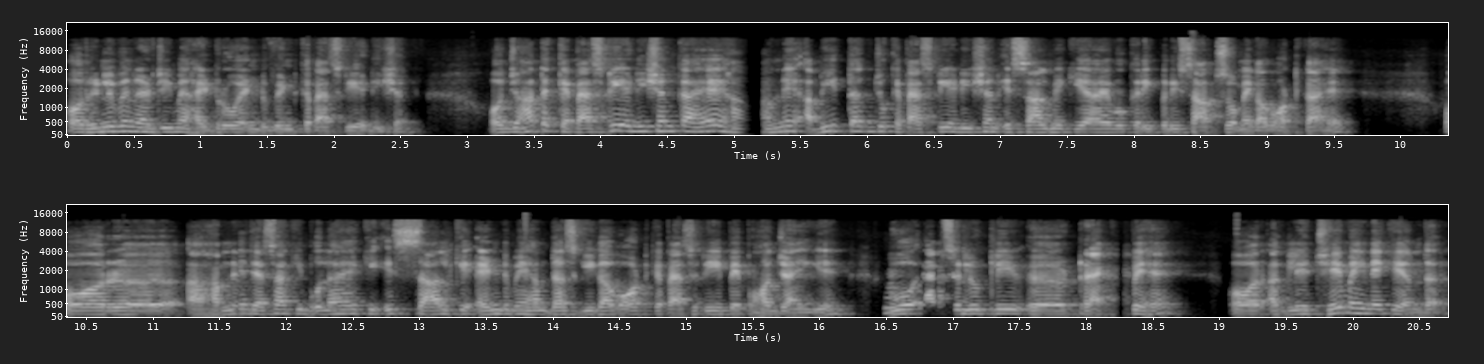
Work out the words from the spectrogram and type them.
और रिन्यूएबल एनर्जी में hydro and wind capacity addition और जहाँ तक कैपेसिटी एडिशन का है, हमने अभी तक जो कैपेसिटी एडिशन इस साल में किया है, वो करीब करीब 700 मेगावाट का है। और हमने जैसा कि बोला है कि इस साल के एंड में हम 10 गीगावाट कैपेसिटी पे पहुँच जाएँगे वो एब्सोल्युटली ट्रैक पे है और अगले छह महीने के अंदर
